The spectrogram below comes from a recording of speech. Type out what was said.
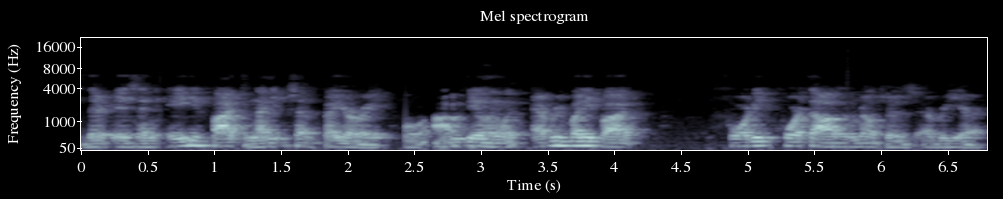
There is an 85 to 90% failure rate. So I'm dealing with everybody but 44,000 realtors every year.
